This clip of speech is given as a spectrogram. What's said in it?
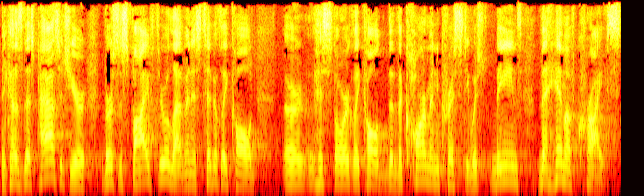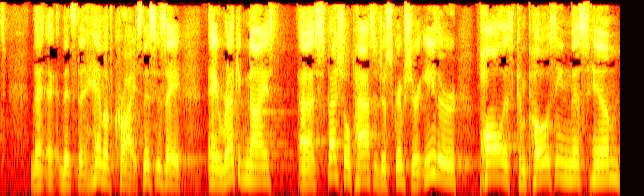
because this passage here, verses 5 through 11, is typically called or historically called the, the Carmen Christi, which means the hymn of Christ. The, it's the hymn of Christ. This is a, a recognized a special passage of scripture. Either Paul is composing this hymn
